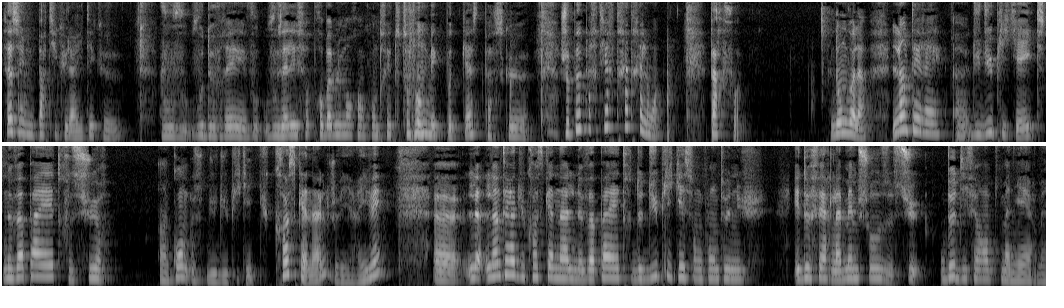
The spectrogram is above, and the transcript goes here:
Ça, c'est une particularité que vous, vous, devrez, vous, allez probablement rencontrer tout au long de mes podcasts parce que je peux partir très très loin, parfois. Donc voilà, l'intérêt euh, du duplicate ne va pas être sur un compte du duplicate, du cross-canal, je vais y arriver. L'intérêt du cross-canal ne va pas être de dupliquer son contenu et de faire la même chose sur, de différentes manières, mais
